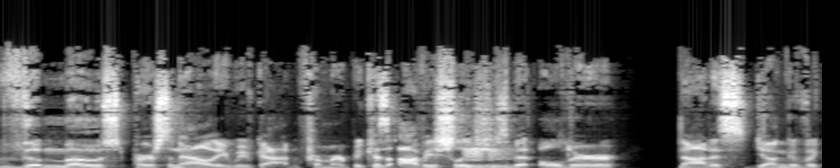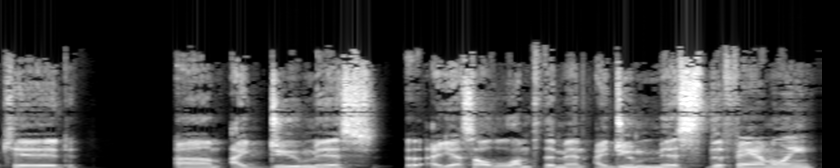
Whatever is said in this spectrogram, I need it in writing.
the most personality we've gotten from her because obviously mm. she's a mm. bit older, not as young of a kid. Um, I do miss. I guess I'll lump them in. I do miss the family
